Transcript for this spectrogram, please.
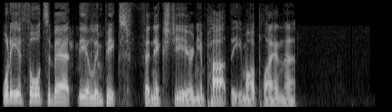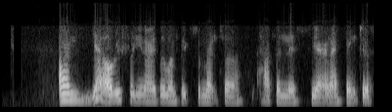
What are your thoughts about the Olympics for next year and your part that you might play in that? Um, yeah, obviously, you know the Olympics were meant to happen this year, and I think just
